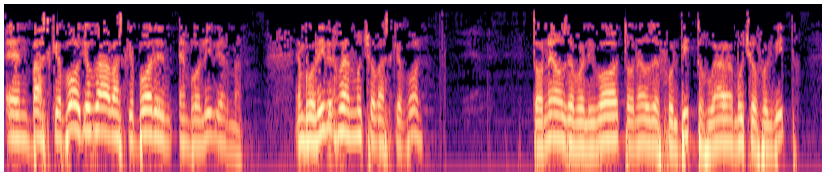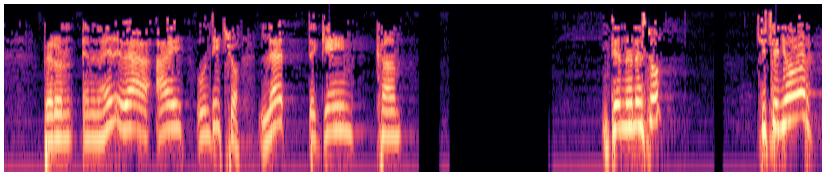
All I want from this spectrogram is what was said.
en básquetbol, yo jugaba básquetbol en, Bolivia, hermano. En Bolivia juegan mucho básquetbol. Torneos de voleibol, torneos de fulbito, jugaba mucho fulbito. Pero en, la NBA hay un dicho, let the game come. ¿Entienden eso? Sí, señor.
